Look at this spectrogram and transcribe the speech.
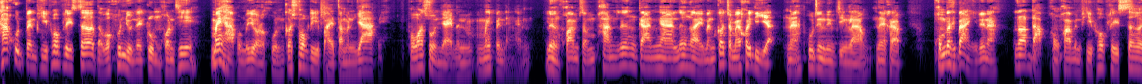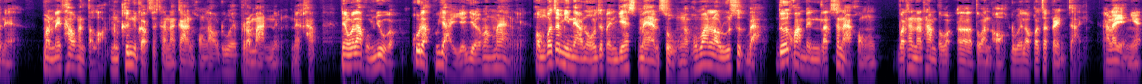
ถ้าคุณเป็น people pleaser แต่ว่าคุณอยู่ในกลุ่มคนที่ไม่หาผลประโยชน์กับคุณก็โชคดีไปแต่มันยากไงเพราะว่าส่วนใหญ่มันไม่เป็นอย่างนั้น เรื่องความสัมพันธ์เรื่องการงานเรื่องอะไรมันก็จะไม่ค่อยดีอะนะพูดจริงๆแล้วนะครับ ผมอธิบายอย่างนี้ด้วยนะ ระดับของความเป็น people pleaser เนี่ย มันไม่เท่ากันตลอด มันขึ้นอยู่กับสถานการณ์ของเราด้วยประมาณหนึ่งนะครับอย่างเวลาผมอยู่กับผู้หลักผู้ใหญ่เยอะๆมากๆเนี่ยผมก็จะมีแนวโน้มจะเป็น yes man สูงอะเพราะว่าเรารู้สึกแบบด้วยความเป็นลักษณะของวัฒนธรรมตะวันออตะวันออกด้วยเราก็จะเกรงใจอะไรอย่างเงี้ย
